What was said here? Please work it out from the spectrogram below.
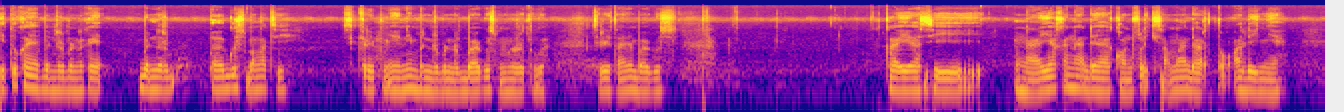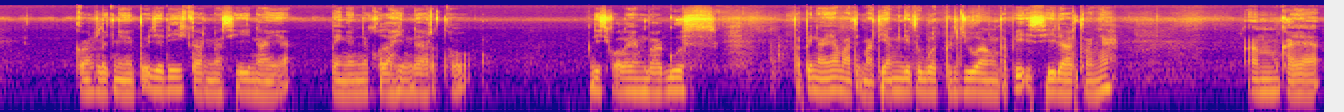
Itu kayak bener-bener kayak bener bagus banget sih. Skripnya ini bener-bener bagus menurut gua. Ceritanya bagus. Kayak si Naya kan ada konflik sama Darto adiknya. Konfliknya itu jadi karena si Naya pengen nyekolahin Darto di sekolah yang bagus. Tapi Naya mati-matian gitu buat berjuang. Tapi si Dartonya um, kayak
